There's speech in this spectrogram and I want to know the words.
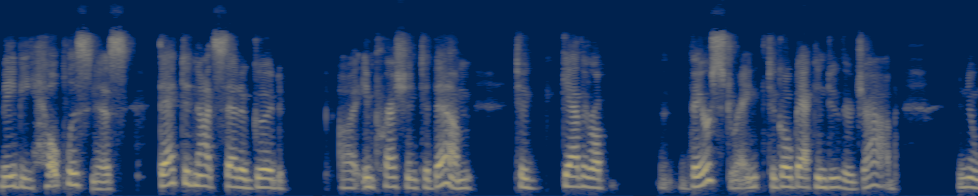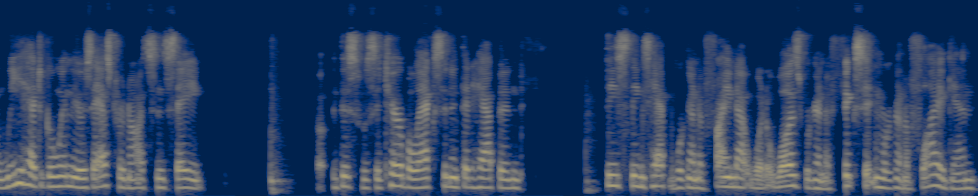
maybe helplessness, that did not set a good uh, impression to them to gather up their strength to go back and do their job. You know, we had to go in there as astronauts and say, this was a terrible accident that happened. These things happen. We're going to find out what it was. We're going to fix it and we're going to fly again.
